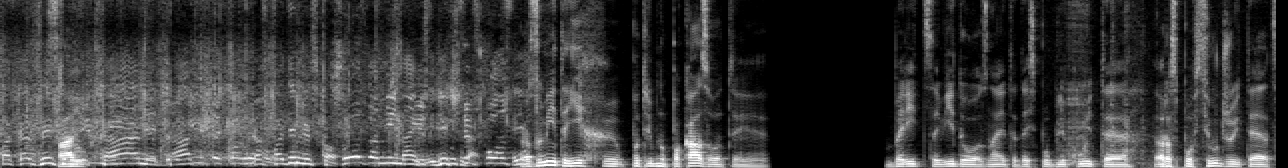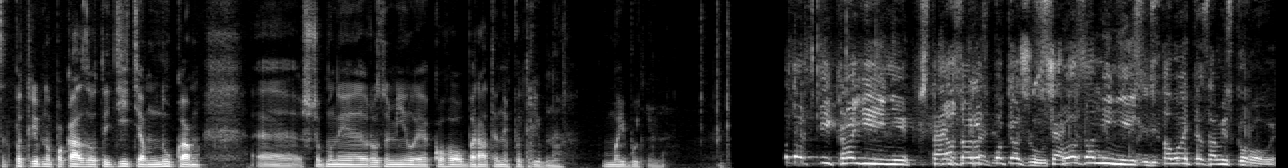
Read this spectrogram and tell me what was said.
покажите руками, как... Господин Лешко, Розумієте, їх е, потрібно показувати. Беріть це відео, знаєте, десь публікуйте, розповсюджуйте. Це потрібно показувати дітям, внукам, щоб вони розуміли, кого обирати не потрібно в майбутньому. господарській країні. Встань, Я зараз встань. покажу, що за міністр. Вставайте замість корови.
